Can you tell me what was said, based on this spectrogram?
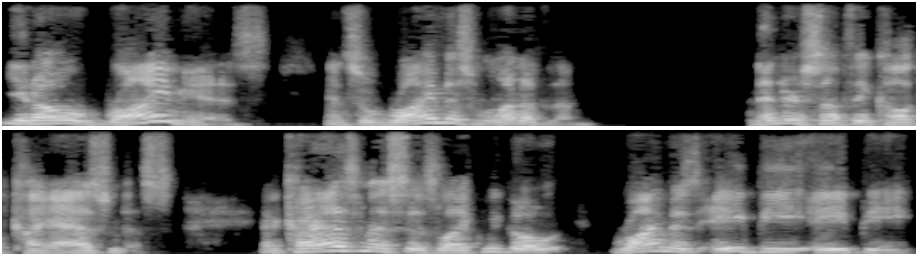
you know, rhyme is. And so rhyme is one of them. Then there's something called chiasmus. And chiasmus is like we go, rhyme is A, B, A, B,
